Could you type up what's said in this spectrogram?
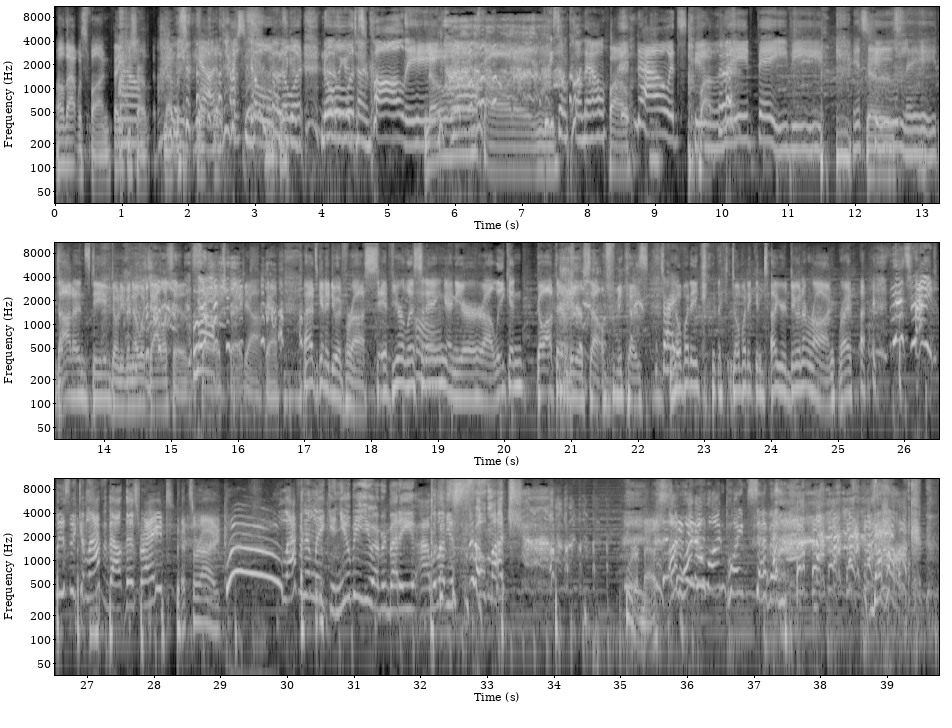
Well, that was fun. Thank you, Well, Charlotte. I That mean, was yeah, there's no, no good- one, no was a good one's time. calling. no one's calling. Please don't call now. Wow. Now it's too Wow. late, baby. It's too late. Donna and Steve don't even know what Dallas is. So that's great. Yeah, yeah. That's going to do it for us. If you're listening and you're uh, leaking, go out there and be yourself because right. nobody nobody can tell you're doing it wrong, right? That's right. At least we can laugh about this, right? That's right. Woo! Laughing and leaking. You be you, everybody. Uh, we love you so much. We're a mess. On 101.7, The Hawk.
